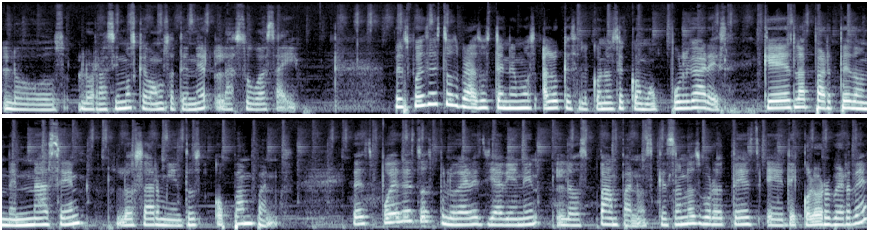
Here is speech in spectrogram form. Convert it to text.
los, los racimos que vamos a tener, las uvas ahí. Después de estos brazos tenemos algo que se le conoce como pulgares, que es la parte donde nacen los sarmientos o pámpanos. Después de estos pulgares ya vienen los pámpanos, que son los brotes eh, de color verde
